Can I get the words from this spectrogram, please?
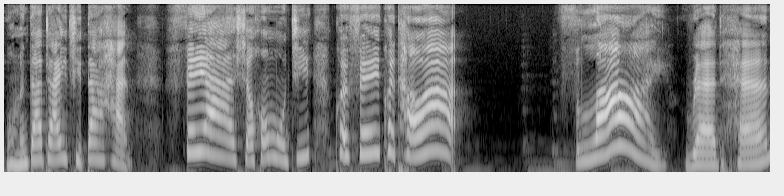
我们大家一起大喊：“飞呀，小红母鸡，快飞，快逃啊！”Fly, red hen,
